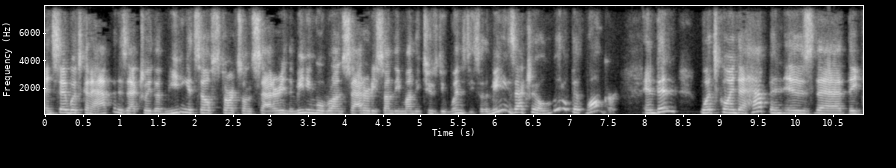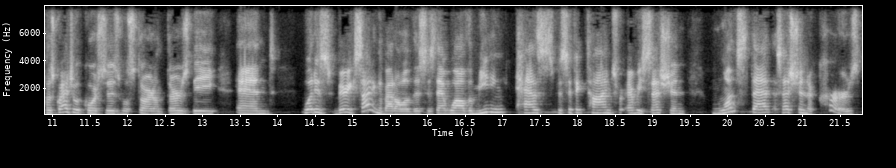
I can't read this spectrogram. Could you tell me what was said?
Instead, what's going to happen is actually the meeting itself starts on Saturday and the meeting will run Saturday, Sunday, Monday, Tuesday, Wednesday. So the meeting is actually a little bit longer. And then what's going to happen is that the postgraduate courses will start on Thursday and what is very exciting about all of this is that while the meeting has specific times for every session, once that session occurs,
